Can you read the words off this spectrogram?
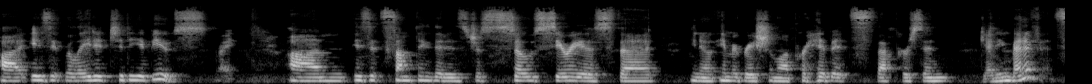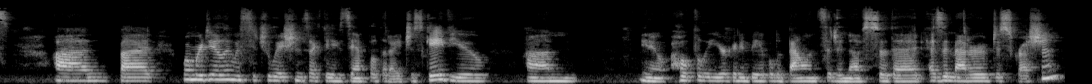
Uh, is it related to the abuse? Right. Um, is it something that is just so serious that you know immigration law prohibits that person getting benefits? Um, but when we're dealing with situations like the example that I just gave you, um, you know, hopefully you're going to be able to balance it enough so that as a matter of discretion,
